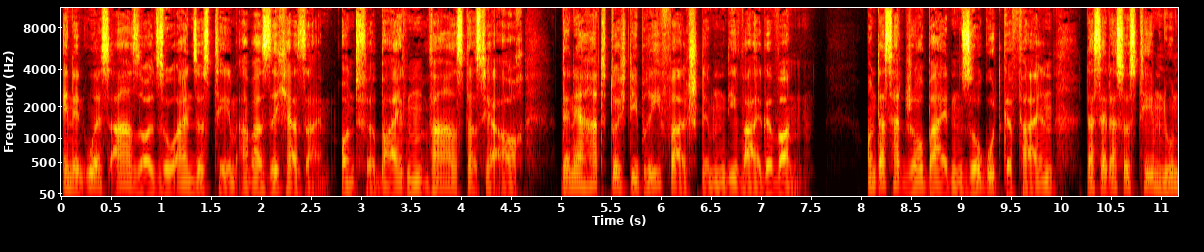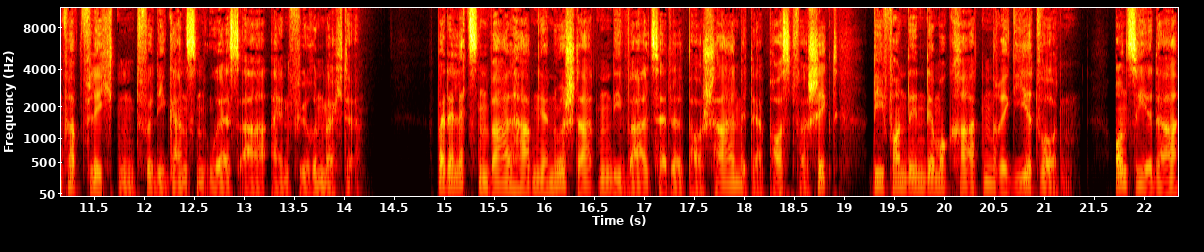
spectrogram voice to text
In den USA soll so ein System aber sicher sein, und für Biden war es das ja auch, denn er hat durch die Briefwahlstimmen die Wahl gewonnen. Und das hat Joe Biden so gut gefallen, dass er das System nun verpflichtend für die ganzen USA einführen möchte. Bei der letzten Wahl haben ja nur Staaten die Wahlzettel pauschal mit der Post verschickt, die von den Demokraten regiert wurden. Und siehe da,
